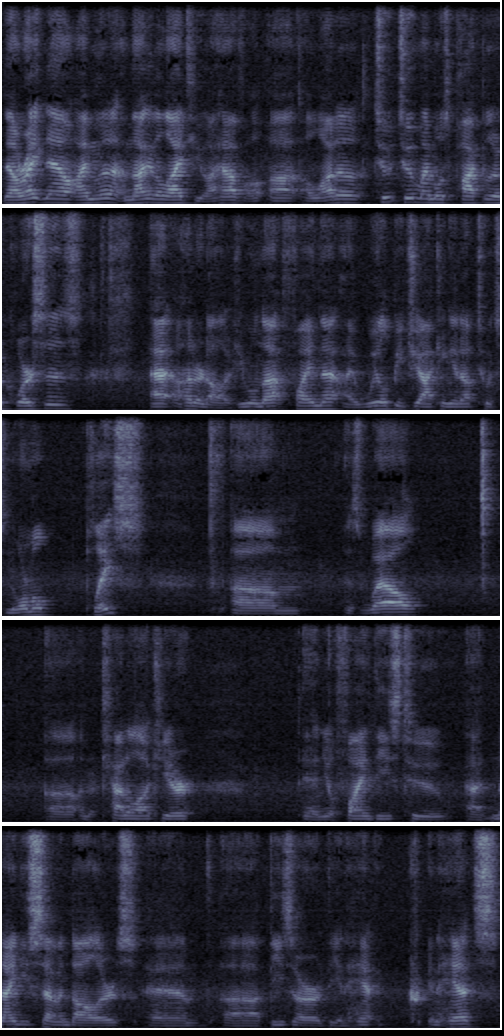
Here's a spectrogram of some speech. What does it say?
Now, right now, I'm gonna I'm not gonna lie to you. I have a, a lot of two two of my most popular courses at hundred dollars. You will not find that. I will be jacking it up to its normal place um, as well uh, under catalog here, and you'll find these two at ninety-seven dollars. And uh, these are the enhance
